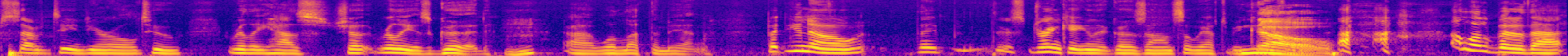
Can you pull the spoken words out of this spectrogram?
17 year old who really has show, really is good, Mhm. uh, we'll let them in. But you know, they there's drinking that goes on, so we have to be careful. No. a little bit of that.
